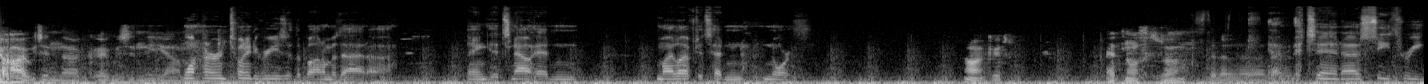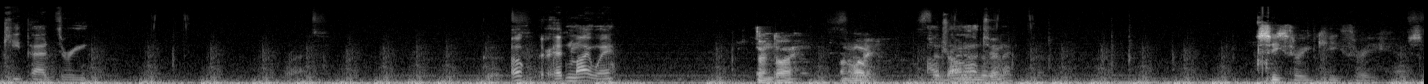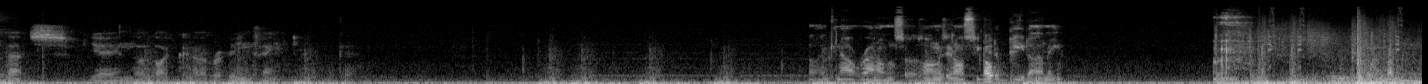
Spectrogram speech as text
Oh, it was in the. It was in the. Um, 120 degrees at the bottom of that uh, thing. It's now heading. My left, it's heading north. Oh, good. Head north as well. Still in the Yeah, it's in uh, C3, keypad 3. Right. Good. Oh, they're heading my way. Don't die. Run away. Still I'll try down not to. C3, key 3. So that's, yeah, in the, like, uh, ravine thing. Okay. Well, I can outrun them, so as long as they don't see get a beat on me.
